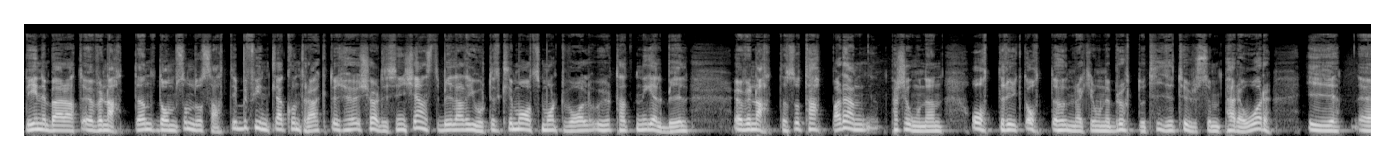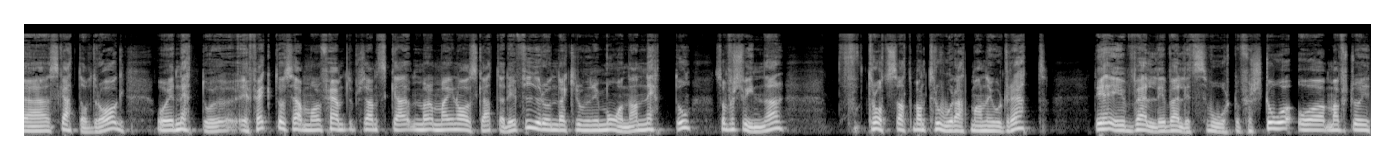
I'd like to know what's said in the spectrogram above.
Det innebär att över natten, de som då satt i befintliga kontrakt och körde sin tjänstebil hade gjort ett klimatsmart val och tagit en elbil. Över natten så tappar den personen drygt 800 kronor brutto, 10 000 per år i eh, skatteavdrag. Och en nettoeffekt, då, 50 ska, marginalskatt, det är 400 kronor i månaden netto som försvinner. Trots att man tror att man har gjort rätt. Det är väldigt, väldigt svårt att förstå och man förstår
